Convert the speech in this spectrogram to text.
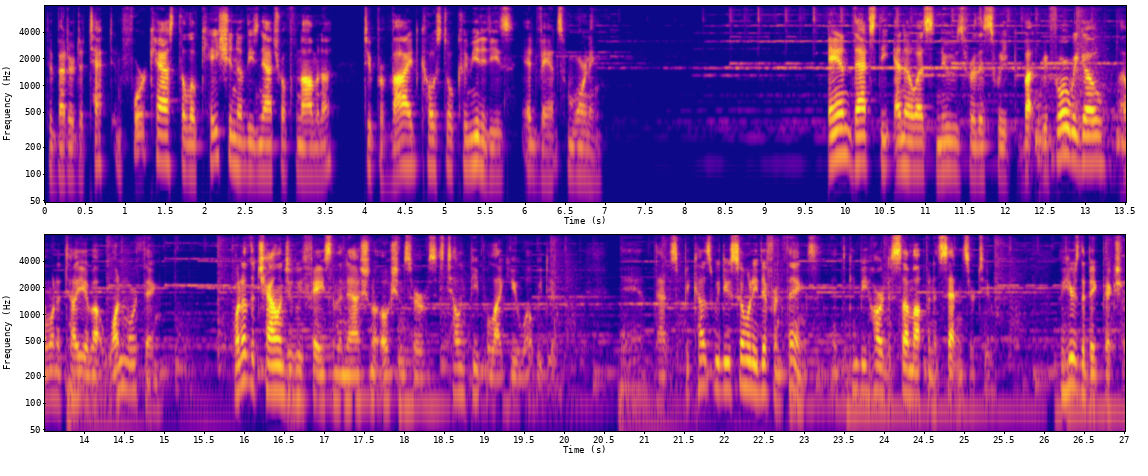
to better detect and forecast the location of these natural phenomena, to provide coastal communities advance warning. And that's the NOS news for this week. But before we go, I want to tell you about one more thing. One of the challenges we face in the National Ocean Service is telling people like you what we do. And that's because we do so many different things. It can be hard to sum up in a sentence or two. But here's the big picture.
